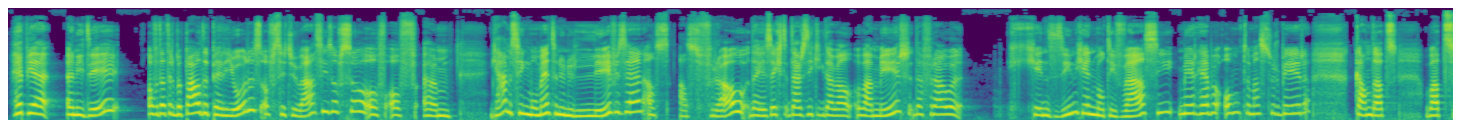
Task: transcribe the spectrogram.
Heb je een idee of dat er bepaalde periodes of situaties of zo, of, of ehm, ja, misschien momenten in je leven zijn als, als vrouw, dat je zegt, daar zie ik dat wel wat meer, dat vrouwen geen zin, geen motivatie meer hebben om te masturberen? Kan dat wat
